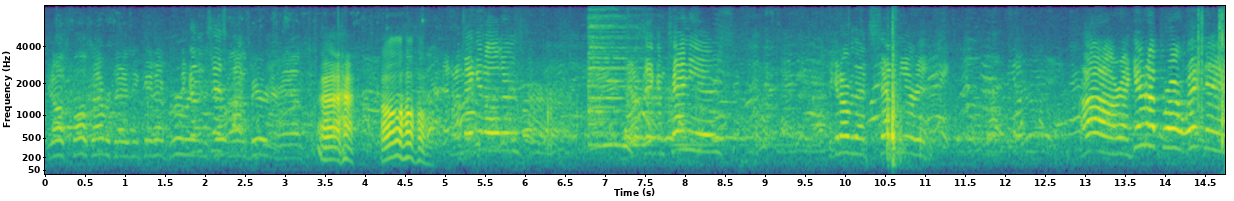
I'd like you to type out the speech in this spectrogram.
You know, it's false advertising. You can't have brewery on your shirt without a beer in your hand. Uh, oh, And when they get older, it'll take them 10 years to get over that seven year itch. All right, give it up for our witness.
